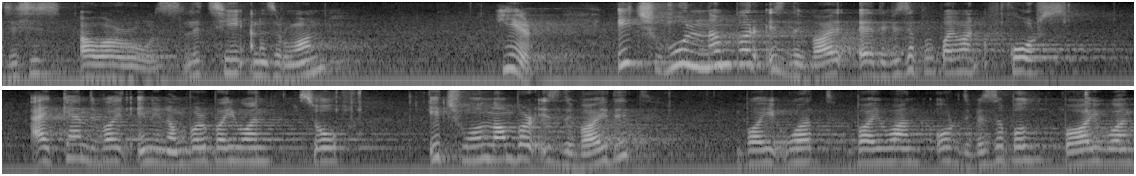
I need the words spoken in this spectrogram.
this is our rules. Let's see another one. Here. Each whole number is uh, divisible by 1 of course I can divide any number by 1 so each whole number is divided by what? By 1 or divisible by 1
